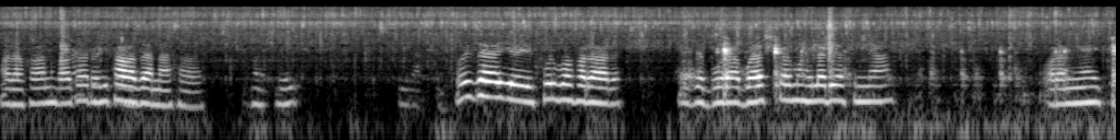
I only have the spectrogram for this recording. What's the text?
আর এখন বাজার ওই পাওয়া যায় না হ্যাঁ। ওই যে এই- এই পূর্ব পাড়ার এই যে বুড়া বয়স্কর মহিলাদের আছেন না, ওরা নিয়ে আইছে।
